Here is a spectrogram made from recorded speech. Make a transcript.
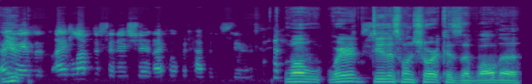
Anyways, I'd love to finish it. I hope it happens soon. Well, we're do this one short because of all the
